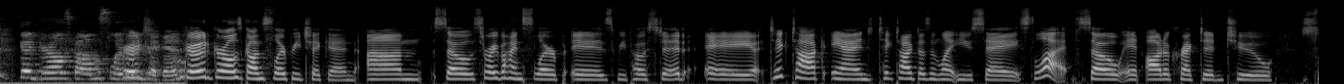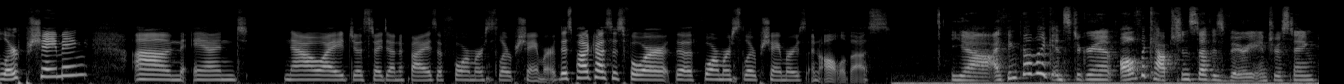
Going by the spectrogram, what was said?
Good Girls Gone Slurpy Good, Chicken. good girls gone slurpy chicken. Um, so story behind slurp is we posted a TikTok and TikTok doesn't let you say slut, so it auto corrected to slurp shaming, um, and now I just identify as a former slurp shamer. This podcast is for the former slurp shamers and all of us. Yeah, I think that like Instagram, all of the caption stuff is very interesting.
